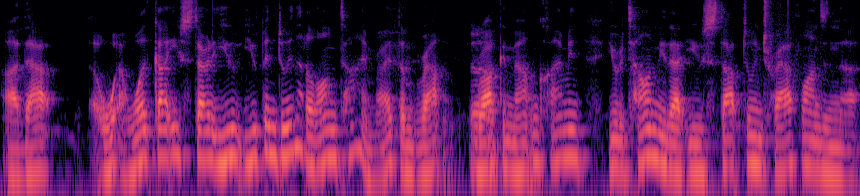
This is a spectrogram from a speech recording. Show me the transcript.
uh, that what got you started? You you've been doing that a long time right? The rock, rock and mountain climbing. You were telling me that you stopped doing triathlons and uh,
